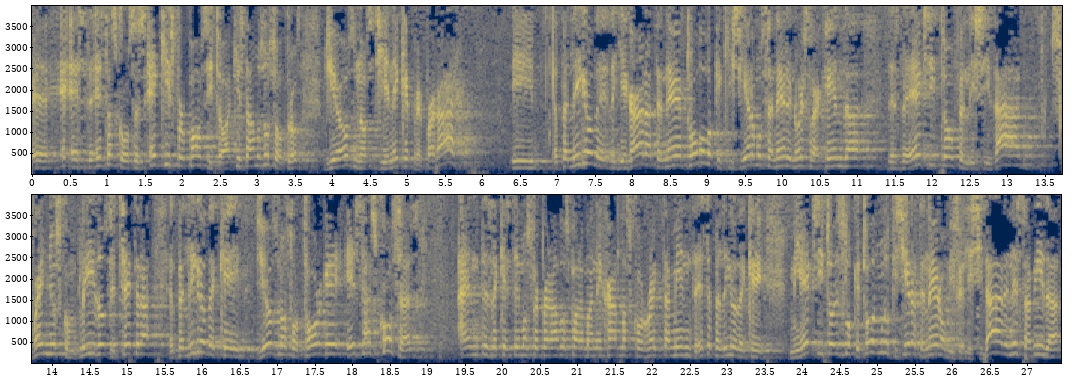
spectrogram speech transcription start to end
eh, este, estas cosas, X propósito, aquí estamos nosotros, Dios nos tiene que preparar. Y el peligro de, de, llegar a tener todo lo que quisiéramos tener en nuestra agenda, desde éxito, felicidad, sueños cumplidos, etcétera, el peligro de que Dios nos otorgue estas cosas antes de que estemos preparados para manejarlas correctamente. Este peligro de que mi éxito es lo que todo el mundo quisiera tener o mi felicidad en esta vida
